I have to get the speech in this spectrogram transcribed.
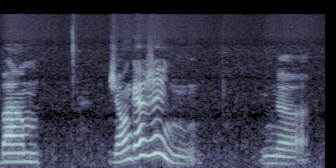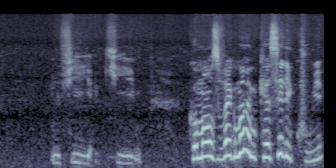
Bah, j'ai engagé une, une, euh, une fille qui commence vaguement à me casser les couilles.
